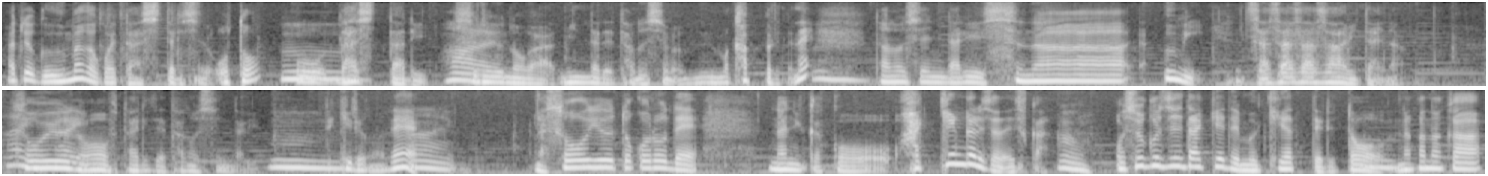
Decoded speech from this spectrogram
あとよく馬がこうやって走ったりしてる音を出したりするのがみんなで楽しむ、まあ、カップルでね、楽しんだり砂海ザザザザみたいな、はい。そういうのを2人で楽しんだりでできるので、はいそういうところで何かこう発見があるじゃないですか。うんお食事だけで向き合ってると、うんなかなか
